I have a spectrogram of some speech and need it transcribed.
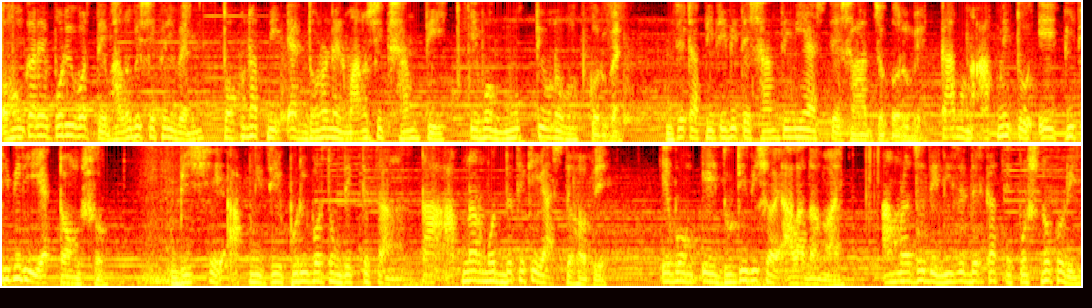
অহংকারের পরিবর্তে ভালোবেসে ফেলবেন, তখন আপনি এক ধরনের মানসিক শান্তি এবং মুক্তি অনুভব করবেন, যেটা পৃথিবীতে শান্তি নিয়ে আসতে সাহায্য করবে। কারণ আপনি তো এই পৃথিবীরই একটা অংশ। বিশ্বে আপনি যে পরিবর্তন দেখতে চান, তা আপনার মধ্যে থেকেই আসতে হবে। এবং এই দুটি বিষয় আলাদা নয়। আমরা যদি নিজেদের কাছে প্রশ্ন করি,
